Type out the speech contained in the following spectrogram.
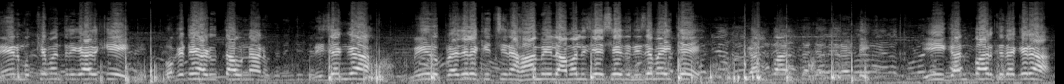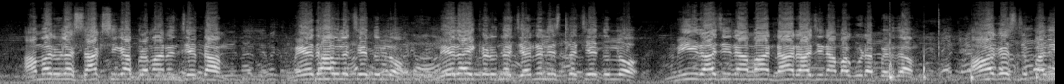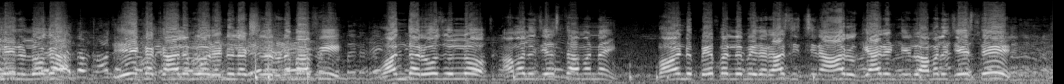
నేను ముఖ్యమంత్రి గారికి ఒకటే అడుగుతా ఉన్నాను. నిజంగా మీరు ప్రజలకు ఇచ్చిన హామీలు అమలు చేసేది నిజమైతే గన్ పార్క్ దగ్గరికి రండి. ఈ గన్ పార్క్ దగ్గర అమరుల సాక్షిగా ప్రమాణం చేద్దాం. మేధావుల చేతుల్లో లేదా ఇక్కడ ఉన్న జర్నలిస్టుల చేతుల్లో మీ రాజీనామా నా రాజీనామా కూడా పెడదాం. ఆగస్టు పదిహేనులోగా ఏకకాలంలో రెండు లక్షల రుణమాఫీ వంద రోజుల్లో అమలు చేస్తామన్నాయి. బాండ్ పేపర్ల మీద రాసిచ్చిన ఆరు గ్యారంటీలు అమలు చేస్తే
